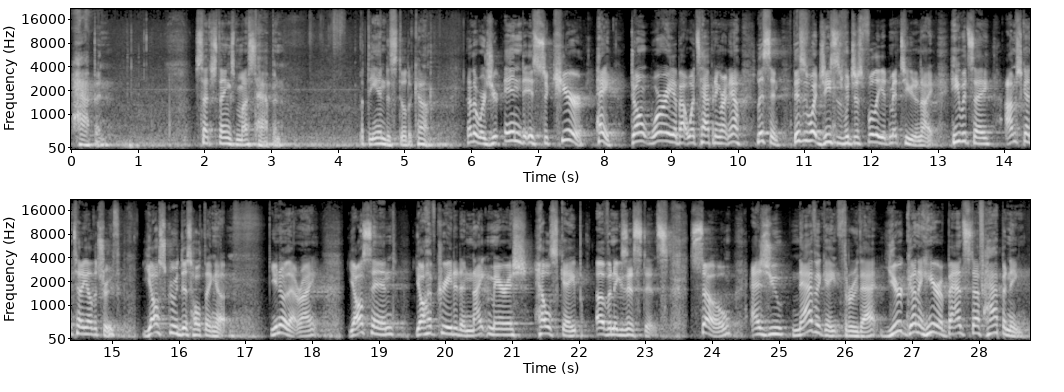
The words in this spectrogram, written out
happen. Such things must happen. But the end is still to come. In other words, your end is secure. Hey, don't worry about what's happening right now. Listen, this is what Jesus would just fully admit to you tonight. He would say, I'm just going to tell y'all the truth. Y'all screwed this whole thing up. You know that, right? Y'all sinned. Y'all have created a nightmarish hellscape of an existence. So, as you navigate through that, you're going to hear of bad stuff happening.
